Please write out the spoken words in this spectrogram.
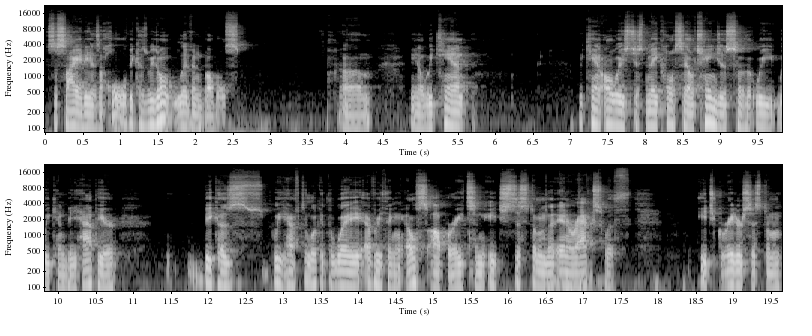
society as a whole because we don't live in bubbles. Um, you know, we can't we can't always just make wholesale changes so that we we can be happier because we have to look at the way everything else operates and each system that interacts with each greater system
